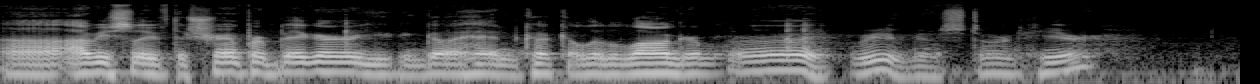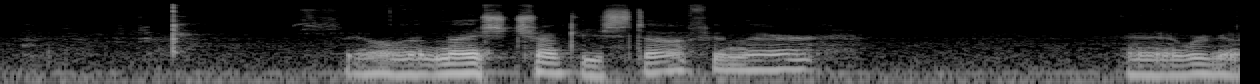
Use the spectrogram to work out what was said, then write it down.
Uh, obviously, if the shrimp are bigger, you can go ahead and cook a little longer. All right, we're going to start here. See all that nice chunky stuff in there? And we're gonna,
